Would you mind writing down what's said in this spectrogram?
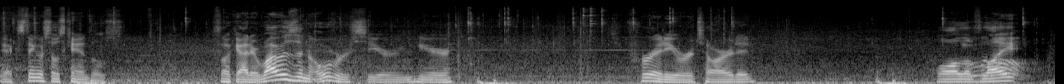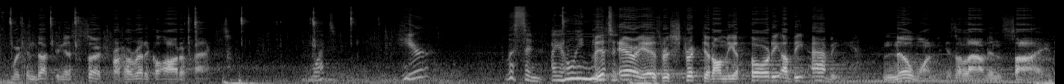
Yeah, extinguish those candles. Fuck out of here. Why was an overseer in here? It's pretty retarded. Wall of Move light. along. We're conducting a search for heretical artifacts. What? Here? Listen, I only need This to... area is restricted on the authority of the Abbey. No one is allowed inside.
